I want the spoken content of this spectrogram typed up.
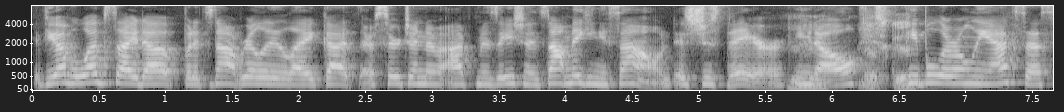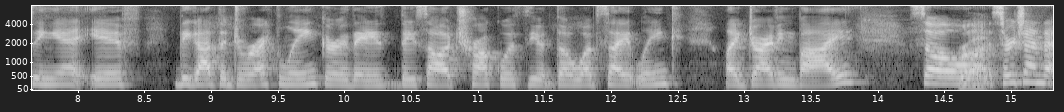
if you have a website up, but it's not really like got a search engine optimization, it's not making a sound. It's just there, mm. you know? People are only accessing it if they got the direct link or they, they saw a truck with the, the website link like driving by. So right. search engine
